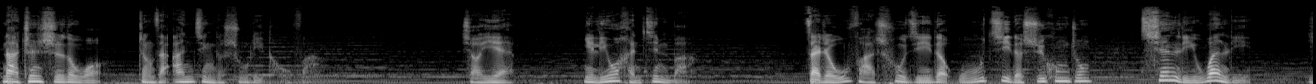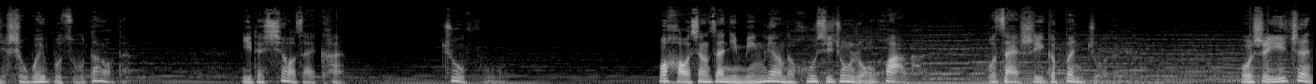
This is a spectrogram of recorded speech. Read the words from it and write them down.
那真实的我正在安静的梳理头发，小叶。你离我很近吧，在这无法触及的无际的虚空中，千里万里也是微不足道的。你的笑在看，祝福。我好像在你明亮的呼吸中融化了，不再是一个笨拙的人。我是一阵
